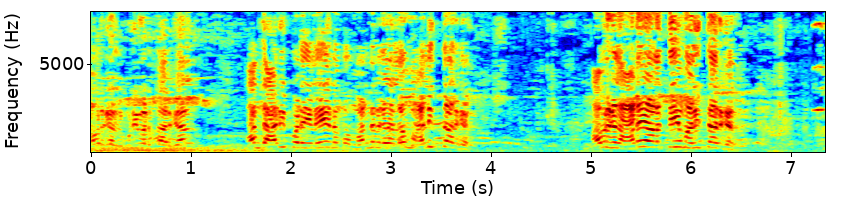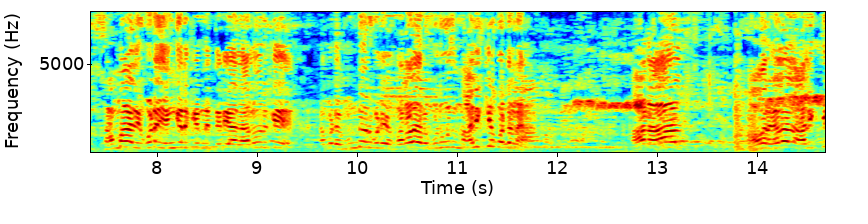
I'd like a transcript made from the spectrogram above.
அவர்கள் முடிவெடுத்தார்கள். அந்த அடிப்படையிலே நம்ம மன்னர்கள் எல்லாம் அழித்தார்கள். அவர்கள் அடையாளத்தையும் அழித்தார்கள். சமாதி கூட எங்க இருக்குன்னு தெரியாத அளவுக்கு நம்முடைய முன்னோர்களுடைய வரலாறு முழுவதும் அழிக்கப்பட்டன. ஆனால் அவர்களால் அழிக்க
